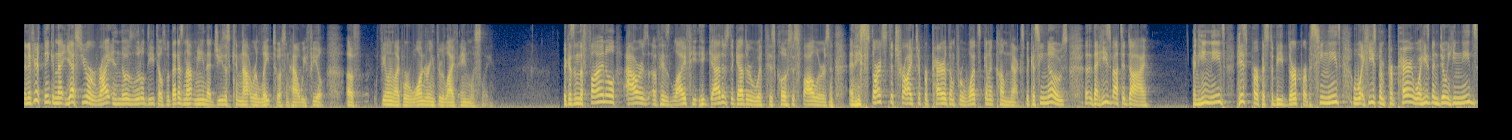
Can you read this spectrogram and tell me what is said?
And if you're thinking that, yes, you are right in those little details, but that does not mean that Jesus cannot relate to us and how we feel, of feeling like we're wandering through life aimlessly. Because in the final hours of his life, he, he gathers together with his closest followers and, and he starts to try to prepare them for what's going to come next because he knows uh, that he's about to die and he needs his purpose to be their purpose. He needs what he's been preparing, what he's been doing. He needs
